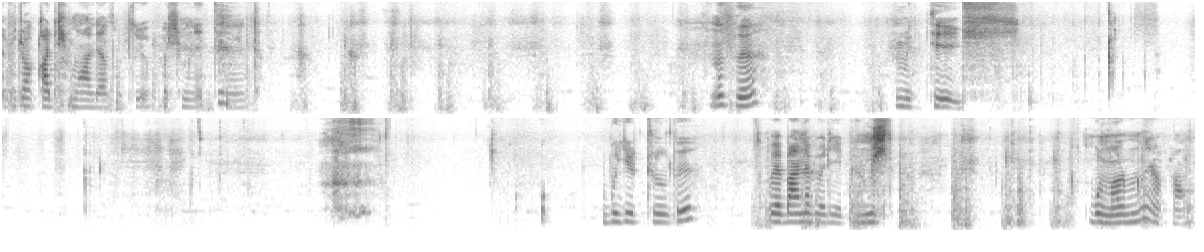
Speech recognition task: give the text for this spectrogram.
Yapacağım kardeşim hala zıplıyor. Başımın etini. Nasıl? Müthiş. Bu yırtıldı. Ve ben de böyle yapıyorum işte. Bunları ne yapacağım?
